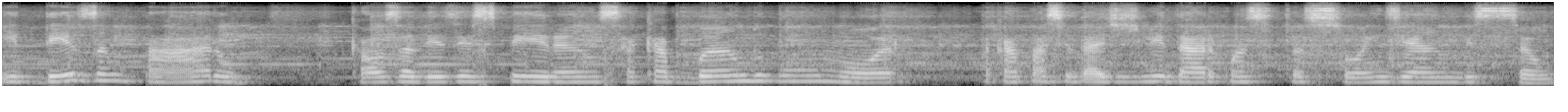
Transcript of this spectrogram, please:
e desamparo causa desesperança, acabando com o humor, a capacidade de lidar com as situações e a ambição,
